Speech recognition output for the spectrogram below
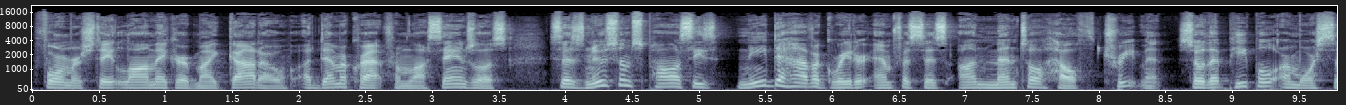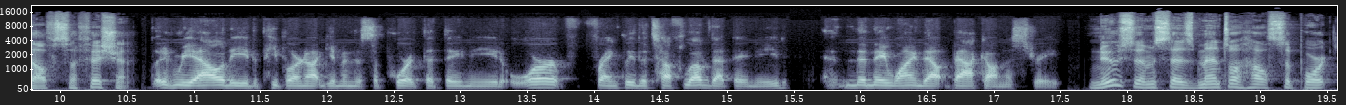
Former state lawmaker Mike Gatto, a Democrat from Los Angeles, says Newsom's policies need to have a greater emphasis on mental health treatment so that people are more self sufficient. But in reality, the people are not given the support that they need or, frankly, the tough love that they need. And then they wind out back on the street. Newsom says mental health support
